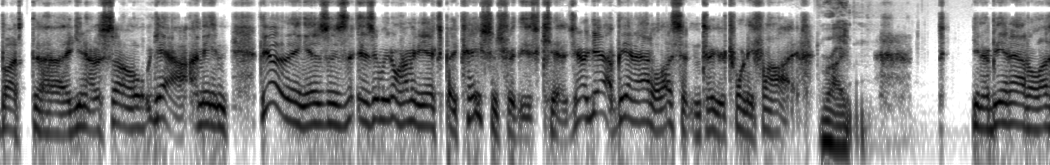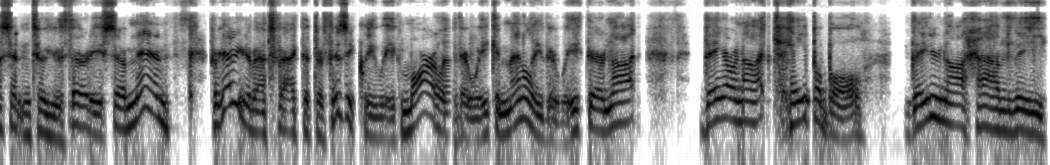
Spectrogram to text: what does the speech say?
but uh, you know, so yeah, I mean, the other thing is, is, is that we don't have any expectations for these kids. You know, yeah, be an adolescent until you're 25. Right. You know, be an adolescent until you're 30. So men, forgetting about the fact that they're physically weak, morally they're weak, and mentally they're weak. They're not. They are not capable. They do not have the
